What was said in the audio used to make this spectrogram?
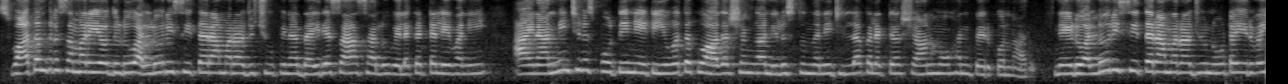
స్వాతంత్ర సమరయోధుడు అల్లూరి సీతారామరాజు చూపిన ధైర్య సాహసాలు వెలకట్టలేవని ఆయన అందించిన స్ఫూర్తి నేటి యువతకు ఆదర్శంగా నిలుస్తుందని జిల్లా కలెక్టర్ షాన్ మోహన్ పేర్కొన్నారు. నేడు అల్లూరి సీతారామరాజు నూట ఇరవై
